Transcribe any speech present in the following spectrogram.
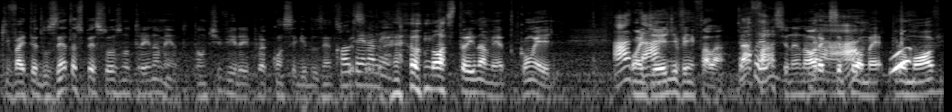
que vai ter 200 pessoas no treinamento. Então te vira aí para conseguir 200 Qual pessoas. treinamento? o nosso treinamento com ele. Ah, onde tá. ele vem falar. Dá Tranquilo. fácil, né? Na hora que você prome- Uh! promove,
